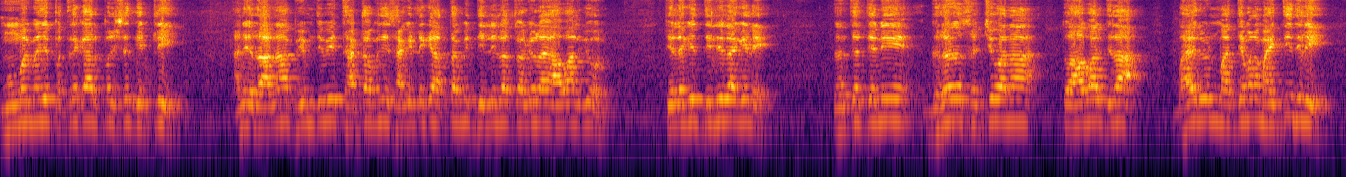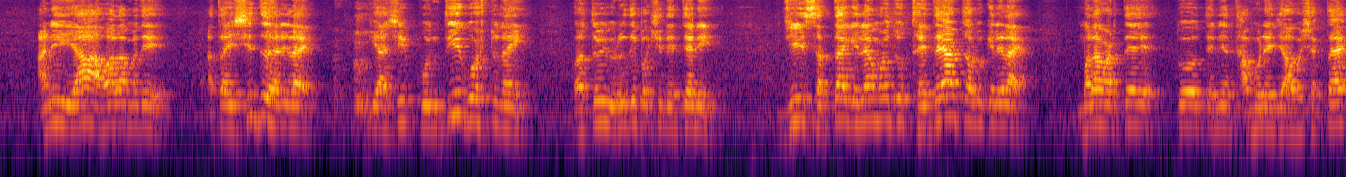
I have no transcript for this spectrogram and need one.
मुंबईमध्ये पत्रकार परिषद घेतली. आणि राणा भीमदेवी थाटामध्ये सांगितले की आत्ता मी दिल्लीला चाललेला आहे अहवाल घेऊन. ते लगेच दिल्लीला गेले. नंतर त्यांनी गृह सचिवांना तो अहवाल दिला. बाहेर येऊन माध्यमाला माहिती दिली. आणि या अहवालामध्ये आता हे सिद्ध झालेलं आहे की अशी कोणतीही गोष्ट नाही वास्तविक विरोधी पक्ष नेत्यांनी जी सत्ता गेल्यामुळे जो थैथयाट चालू केलेला आहे मला वाटते तो त्यांनी थांबवण्याची आवश्यकता आहे.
